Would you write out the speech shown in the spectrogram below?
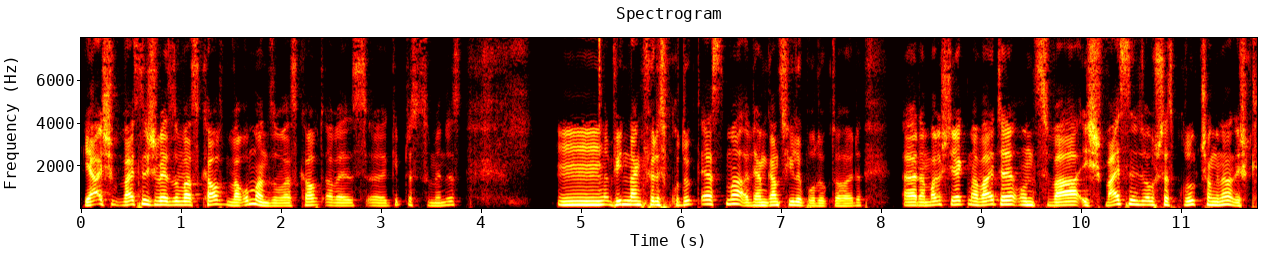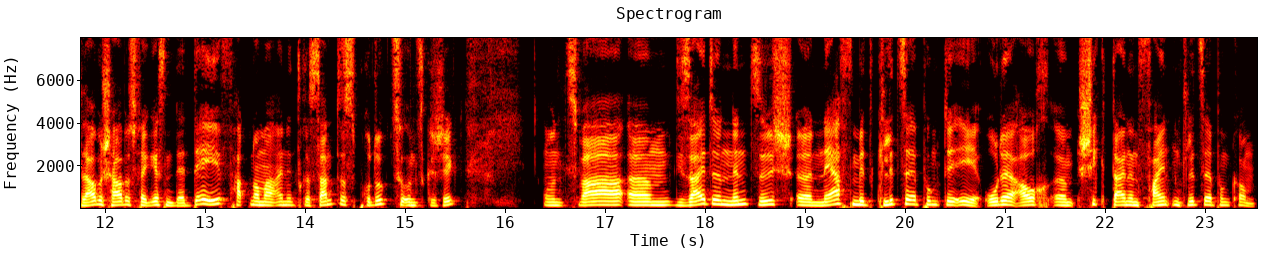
Ja, ich weiß nicht, wer sowas kauft, und warum man sowas kauft, aber es äh, gibt es zumindest. Mm, vielen Dank für das Produkt erstmal. Wir haben ganz viele Produkte heute. Äh, dann mache ich direkt mal weiter. Und zwar, ich weiß nicht, ob ich das Produkt schon genannt habe. Ich glaube, ich habe es vergessen. Der Dave hat nochmal ein interessantes Produkt zu uns geschickt. Und zwar, ähm, die Seite nennt sich äh, nervmitglitzer.de oder auch ähm, schick deinen Feinden glitzer.com.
